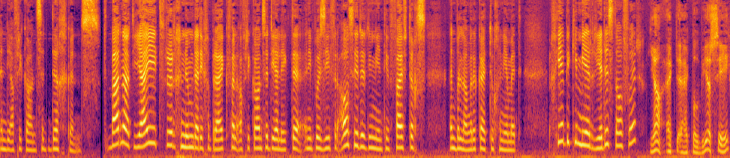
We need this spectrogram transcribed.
in die Afrikaanse digkuns. Bernard, jy het vroeër genoem dat die gebruik van Afrikaanse dialekte in die poesie veral sedert die 1950s in belangrikheid toegeneem het. Gee 'n bietjie meer redes daarvoor? Ja, ek ek wil weer sê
